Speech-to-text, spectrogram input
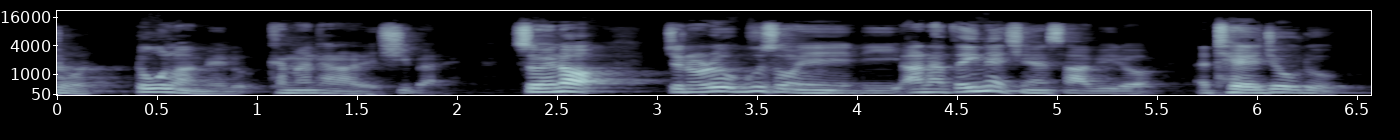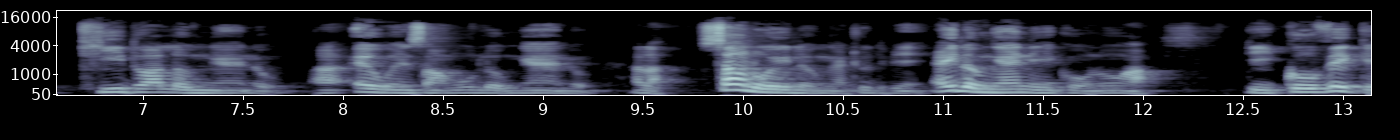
ကျော်တိုးလာမယ်လို့ခန့်မှန်းထားတာတွေရှိပါတယ်ဆိုရင်တော့ကျွန်တော်တို့အခုဆိုရင်ဒီအာနာသိန်းနဲ့ချန်စာပြီးတော့အထည်ချုပ်တို့ခီးသွွားလုပ်ငန်းတို့အဲဝင်ဆောင်မှုလုပ်ငန်းတို့ဟလာစောက်လို့ရေးလုပ်ငန်းထူးသဖြင့်အဲ့လုပ်ငန်းတွေအကုန်လုံးက ဒီကိုဗစ်က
